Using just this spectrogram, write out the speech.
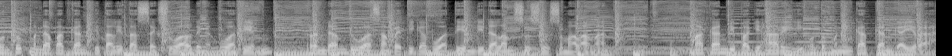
Untuk mendapatkan vitalitas seksual dengan buah tin, rendam 2-3 buah tin di dalam susu semalaman. Makan di pagi hari untuk meningkatkan gairah.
